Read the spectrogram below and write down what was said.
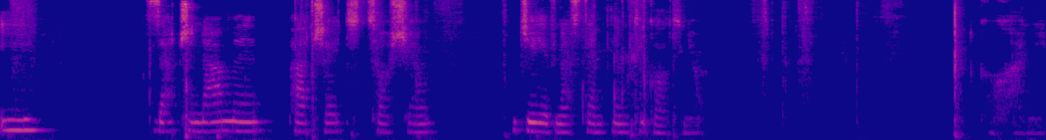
i zaczynamy patrzeć, co się dzieje w następnym tygodniu. Kochani.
